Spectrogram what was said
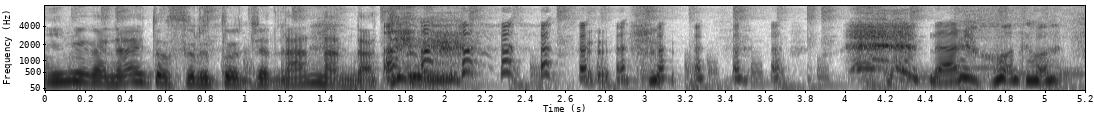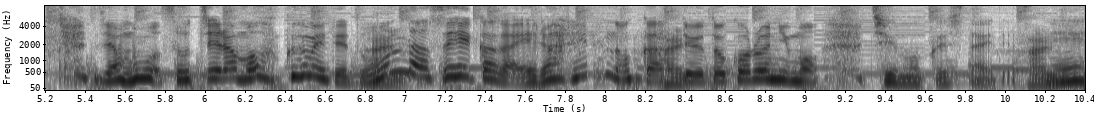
意味がないとするとじゃあ何なんだっていう。なるほどじゃあもうそちらも含めてどんな成果が得られるのかっていうところにも注目したいですね、はいは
